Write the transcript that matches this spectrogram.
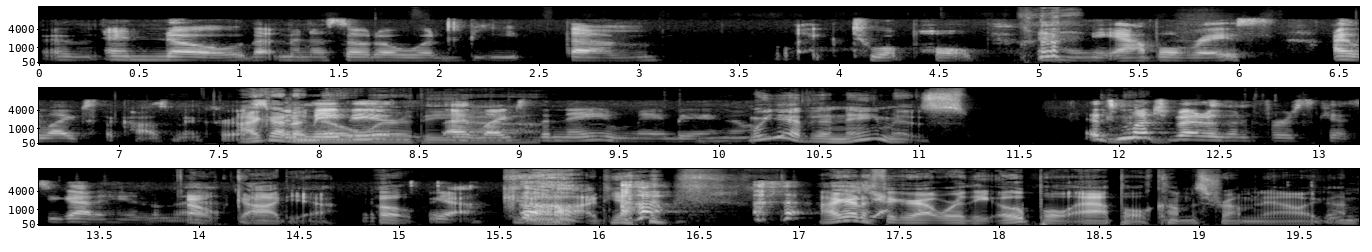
and, and know that Minnesota would beat them, like to a pulp in any apple race. I liked the cosmic crisp. I gotta And know maybe where the, I uh, liked the name. Maybe. you know? Well, yeah, the name is. It's much better than First Kiss. You got to hand them that. Oh God, yeah. Oh Yeah. God, yeah. I got to Yeah. figure out where the opal apple comes from now. I'm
